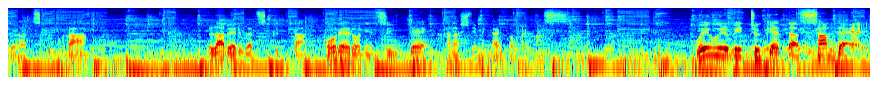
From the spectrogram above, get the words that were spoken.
家が作ったラベルが作ったボレロについて話してみたいと思います。We will be together someday.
